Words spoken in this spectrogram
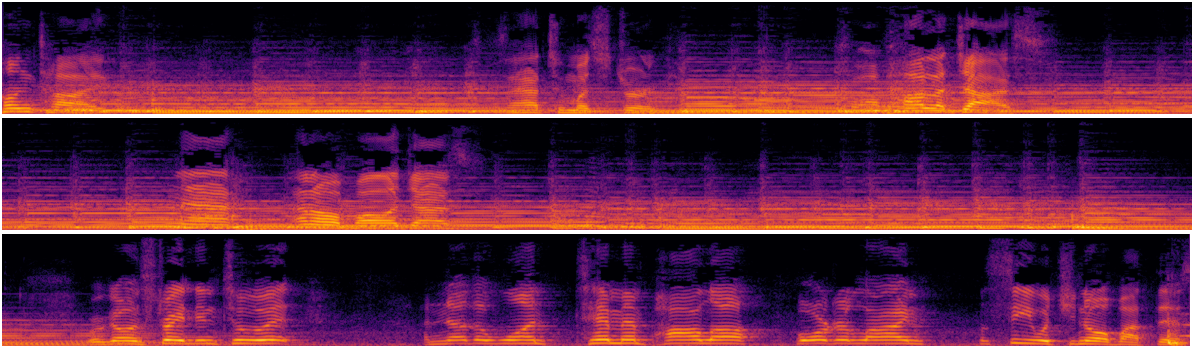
Tongue tied because I had too much drink. So I apologize. Nah, I don't apologize. We're going straight into it. Another one, Tame Impala, Borderline. Let's see what you know about this.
